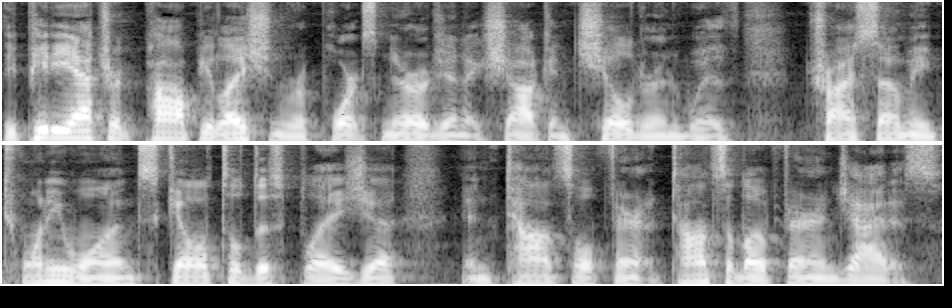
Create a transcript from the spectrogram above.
The pediatric population reports neurogenic shock in children with trisomy 21, skeletal dysplasia, and tonsil, tonsillopharyngitis.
